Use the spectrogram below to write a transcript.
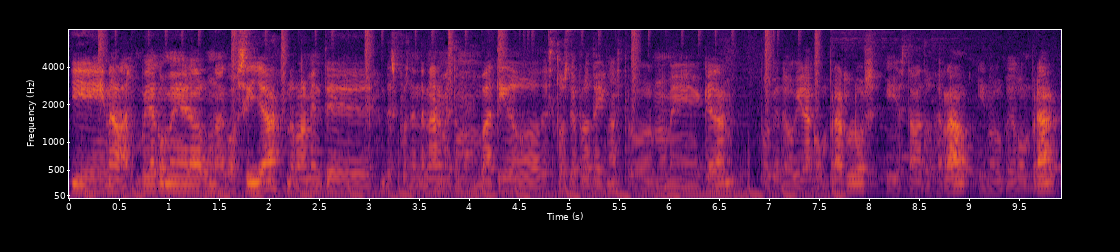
Y nada, voy a comer alguna cosilla, normalmente después de entrenar me tomo un batido de estos de proteínas pero no me quedan porque tengo que ir a comprarlos y estaba todo cerrado y no lo puedo comprar.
